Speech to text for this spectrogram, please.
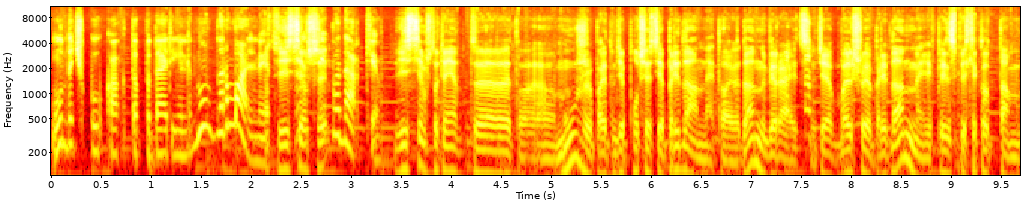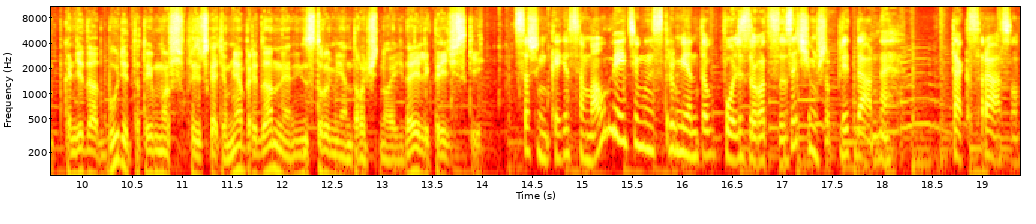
удочку как-то подарили. Ну, нормальные. В связи с тем, что- подарки. В связи с тем, что у тебя нет э, этого мужа, поэтому тебе, получается, тебе приданное твое, да, набирается. У тебя большое приданное, и, в принципе, если кто-то там кандидат будет, то ты можешь, в принципе, сказать, у меня приданный инструмент ручной, да, электрический. Сашенька, я сама умею этим инструментом пользоваться. Зачем же приданное? Так сразу.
